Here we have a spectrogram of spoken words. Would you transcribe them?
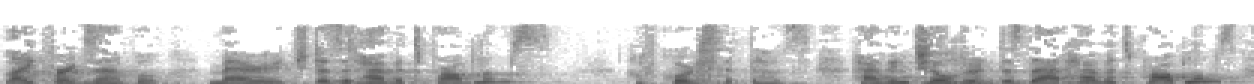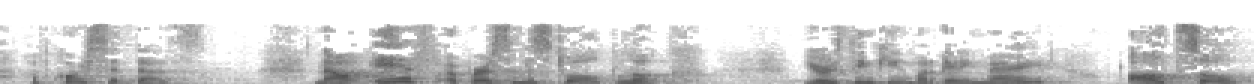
Like for example, marriage, does it have its problems? Of course it does. Having children, does that have its problems? Of course it does. Now if a person is told, look, you're thinking about getting married, also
